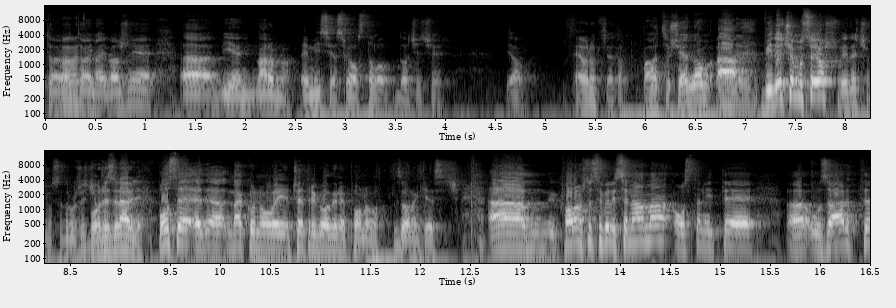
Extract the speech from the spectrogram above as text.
to je, to je najvažnije. A, je, naravno, emisija, sve ostalo doći će. Jel? Euro. Hvala ti još jednom. A, vidjet ćemo se još, vidjet ćemo se, družit ćemo. Bože zdravlje. Posle, e, nakon ove četiri godine ponovo, Zoran Kesić. A, hvala vam što ste bili sa nama, ostanite Uh, uz Art uh,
